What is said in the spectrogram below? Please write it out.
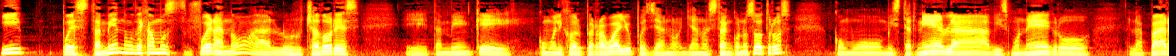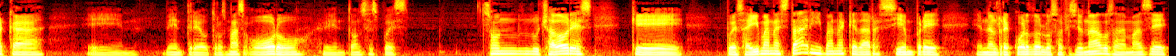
Y pues también no dejamos fuera no a los luchadores eh, también que como el hijo del perro aguayo pues ya no ya no están con nosotros como Mister Niebla Abismo Negro La Parca eh, entre otros más Oro. Entonces pues son luchadores que pues ahí van a estar y van a quedar siempre en el recuerdo de los aficionados, además de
